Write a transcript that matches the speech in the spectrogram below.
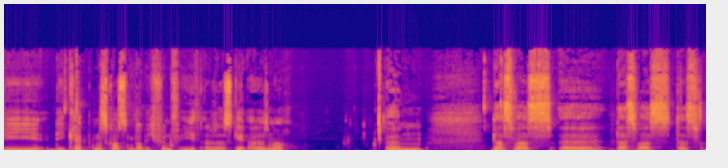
die, die Captains kosten, glaube ich, fünf ETH, also das geht alles noch. Ähm, das, was, äh, das, was, das,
